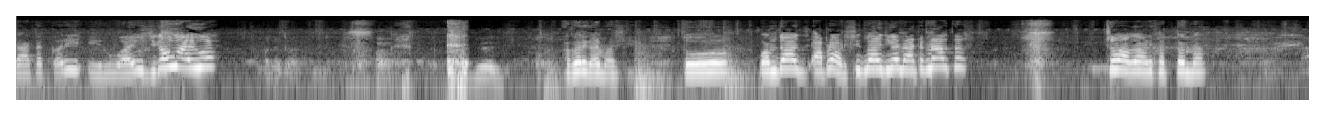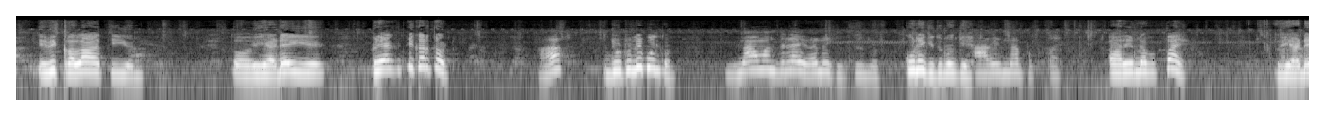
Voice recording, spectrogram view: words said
નાટક કરી એરું આવ્યું. જીગા હું આવ્યું હોય? અગર ગાય મારશે તો તો આપણે હર્ષિતમાં જીગા નાટક ના આવતા? ચમ આવતા આની ખતરનાક? એવી કલા હતી એની. તો હવે હેડે એ બ્રેક નહીં કરતો હા? જૂઠું નહીં બોલતો ના? મને પેલા એને કીધું કોને કીધું? મને કે. આર્યનના પપ્પા આર્યનના પપ્પાએ? હેડે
